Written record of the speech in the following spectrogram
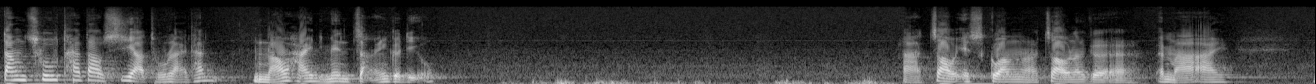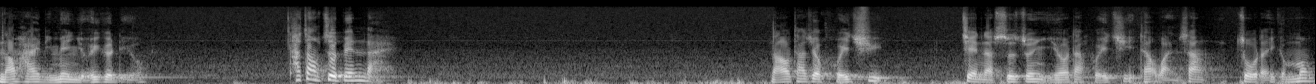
当初他到西雅图来，他脑海里面长一个瘤。啊，照 X 光啊，照那个 MRI，脑海里面有一个瘤。他到这边来，然后他就回去见了师尊以后，他回去，他晚上做了一个梦，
